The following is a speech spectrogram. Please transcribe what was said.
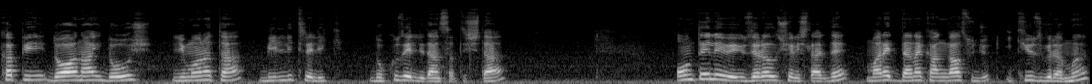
Kapi, Doğanay, Doğuş, limonata 1 litrelik 9.50'den satışta. 10 TL ve üzeri alışverişlerde Maret dana kangal sucuk 200 gramı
